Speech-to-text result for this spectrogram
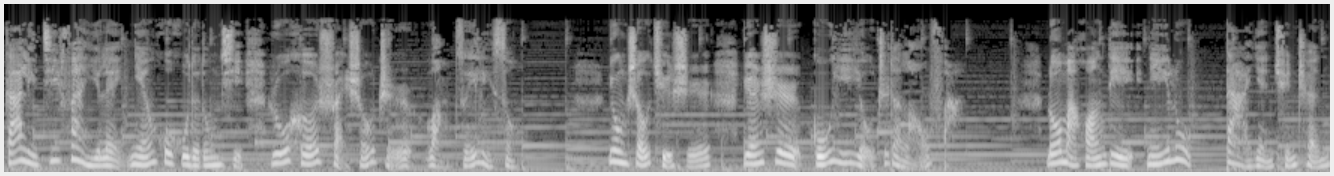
咖喱鸡饭一类黏糊糊的东西如何甩手指往嘴里送。用手取食原是古已有之的老法。罗马皇帝尼禄大宴群臣，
